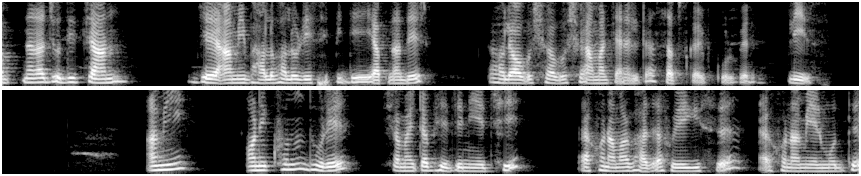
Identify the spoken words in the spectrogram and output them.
আপনারা যদি চান যে আমি ভালো ভালো রেসিপি দিই আপনাদের, তাহলে অবশ্যই অবশ্যই আমার চ্যানেলটা সাবস্ক্রাইব করবেন প্লিজ আমি অনেকক্ষণ ধরে সেমাইটা ভেজে নিয়েছি। এখন আমার ভাজা হয়ে গেছে। এখন আমি এর মধ্যে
